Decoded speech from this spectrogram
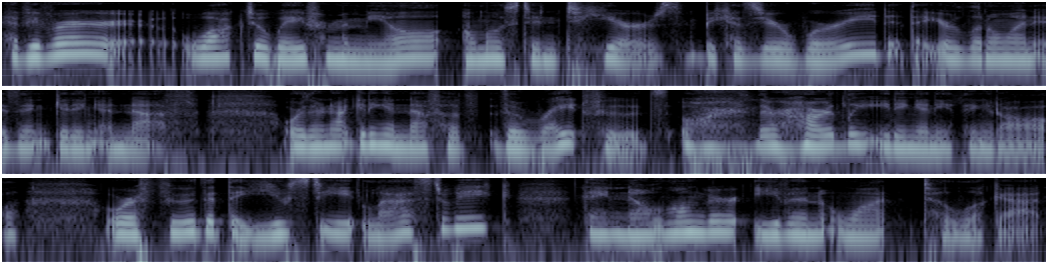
Have you ever walked away from a meal almost in tears because you're worried that your little one isn't getting enough, or they're not getting enough of the right foods, or they're hardly eating anything at all, or a food that they used to eat last week, they no longer even want to look at?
